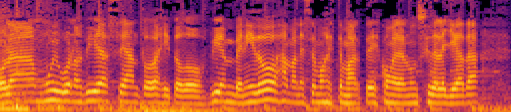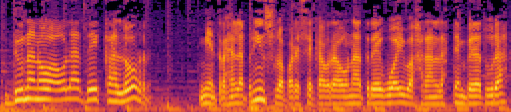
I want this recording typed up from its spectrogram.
Hola, muy buenos días, sean todas y todos bienvenidos. Amanecemos este martes con el anuncio de la llegada de una nueva ola de calor. Mientras en la península parece que habrá una tregua y bajarán las temperaturas,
